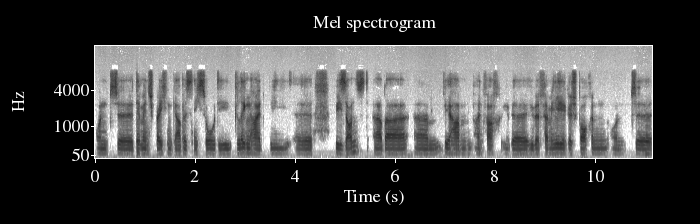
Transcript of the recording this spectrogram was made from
und äh, dementsprechend gab es nicht so die Gelegenheit wie, äh, wie sonst, aber ähm, wir haben einfach über, über Familie gesprochen und äh,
